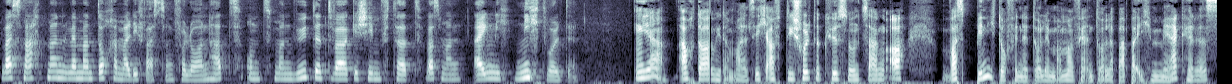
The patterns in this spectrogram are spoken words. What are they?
was macht man, wenn man doch einmal die Fassung verloren hat und man wütend war, geschimpft hat, was man eigentlich nicht wollte. Ja, auch da wieder mal sich auf die Schulter küssen und sagen, ah, was bin ich doch für eine tolle Mama, für ein toller Papa. Ich merke das,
